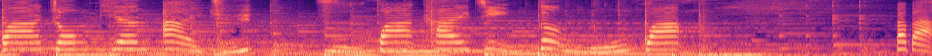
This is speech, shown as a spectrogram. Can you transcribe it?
花中偏爱菊，此花开尽更无花。爸爸，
